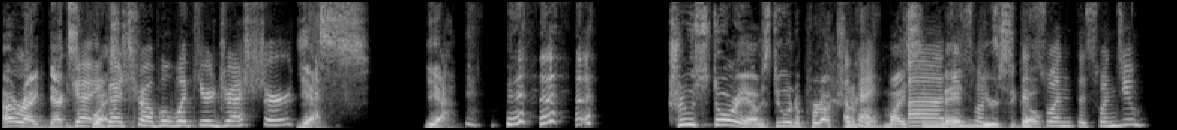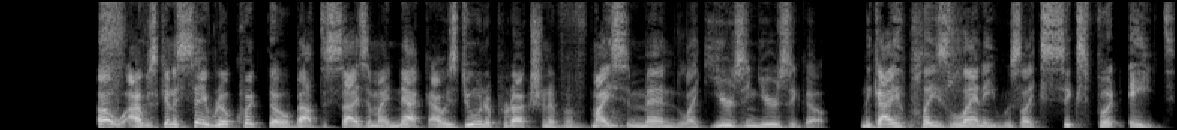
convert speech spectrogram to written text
All right, you next got, you question. got trouble with your dress shirt. Yes. Yeah. True story. I was doing a production Okay. of Mice uh, and Men this one's, years ago. This one, this one's you. Oh, I was going to say real quick though about the size of my neck. I was doing a production of, of Mice and Men like years and years ago. And The guy who plays Lenny was like six foot eight.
